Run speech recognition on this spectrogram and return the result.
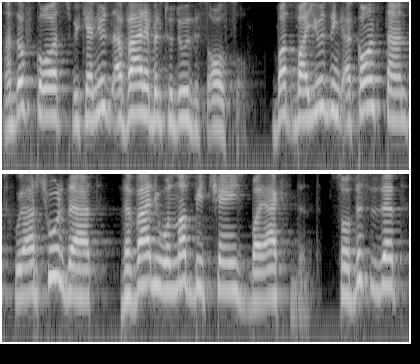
And of course, we can use a variable to do this also. But by using a constant, we are sure that the value will not be changed by accident. So this is it.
